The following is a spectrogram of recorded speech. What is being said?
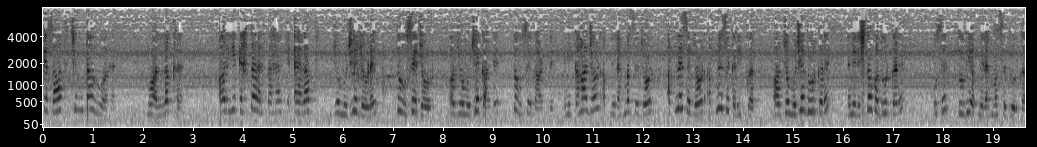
کے ساتھ چمٹا ہوا ہے، معلق ہے۔ اور یہ کہتا رہتا ہے کہ اے رب، جو مجھے جوڑے، تو اسے جوڑ، اور جو مجھے کاٹے تو اسے کاٹ دے۔ یعنی کہاں جوڑ؟ اپنی رحمت سے جوڑ، اپنے سے جوڑ، اپنے سے قریب کر۔ اور جو مجھے دور کرے یعنی رشتوں کو دور کرے، اسے تو بھی اپنی رحمت سے دور کر۔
